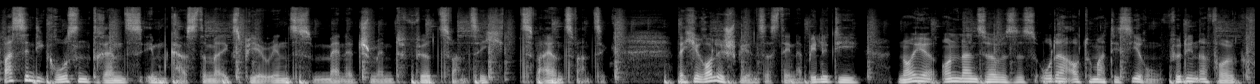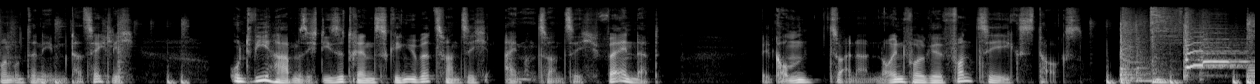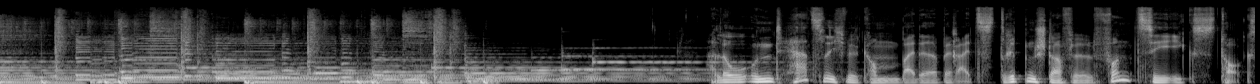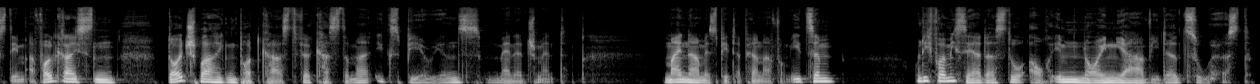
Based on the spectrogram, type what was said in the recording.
Was sind die großen Trends im Customer Experience Management für 2022? Welche Rolle spielen Sustainability, neue Online-Services oder Automatisierung für den Erfolg von Unternehmen tatsächlich? Und wie haben sich diese Trends gegenüber 2021 verändert? Willkommen zu einer neuen Folge von CX Talks. Hallo und herzlich willkommen bei der bereits dritten Staffel von CX Talks, dem erfolgreichsten deutschsprachigen Podcast für Customer Experience Management. Mein Name ist Peter Pirner vom IZIM und ich freue mich sehr, dass du auch im neuen Jahr wieder zuhörst.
